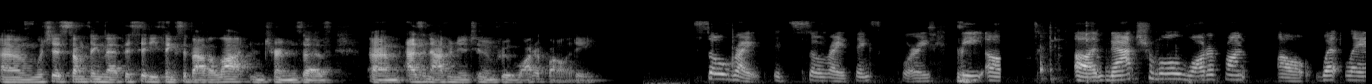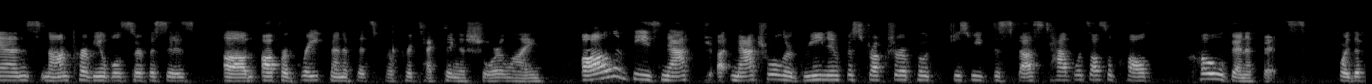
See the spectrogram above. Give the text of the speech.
um, which is something that the city thinks about a lot in terms of um, as an avenue to improve water quality. So right, it's so right. Thanks, Corey. The um, uh, natural waterfront uh, wetlands, non-permeable surfaces um, offer great benefits for protecting a shoreline. All of these nat uh, natural or green infrastructure approaches we've discussed have what's also called co-benefits for the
